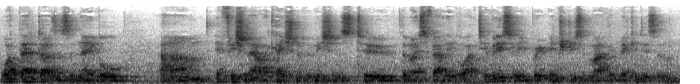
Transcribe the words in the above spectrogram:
what that does is enable um, efficient allocation of emissions to the most valuable activities. So, you introduce a market mechanism.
